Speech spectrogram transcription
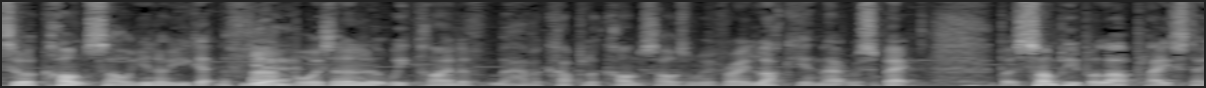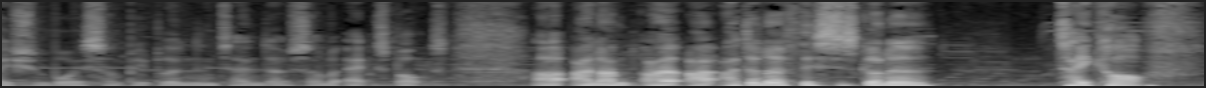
to a console. You know, you get the Yeah. fanboys. I know that we kind of have a couple of consoles, and we're very lucky in that respect. But some people are PlayStation boys, some people are Nintendo, some are Xbox, uh, and I'm, I, I I don't know if this is going to take off.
